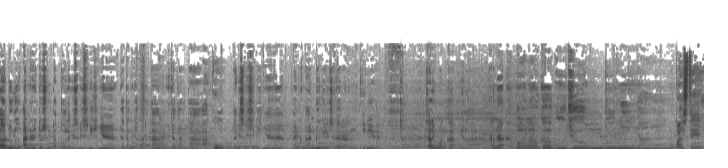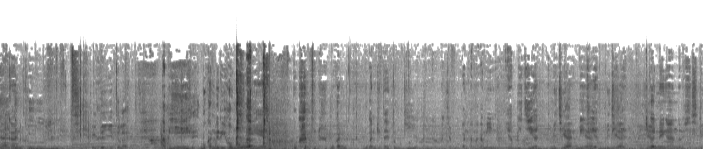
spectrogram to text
Eh, dulu Andre itu sempat tuh lagi sedih-sedihnya datang ke Jakarta, main ke Jakarta. Aku lagi sedih-sedihnya main ke Bandung ini sekarang. Jadi ya saling melengkapi lah. Karena walau ke ujung dunia pasti akan ku. udah itulah Tapi bukan dari homo ya. bukan bukan bukan kita itu gi atau segala macam bukan karena kami ya bijian Bijian, bijian iya, bijian, bijian. gandengan terus Asli.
